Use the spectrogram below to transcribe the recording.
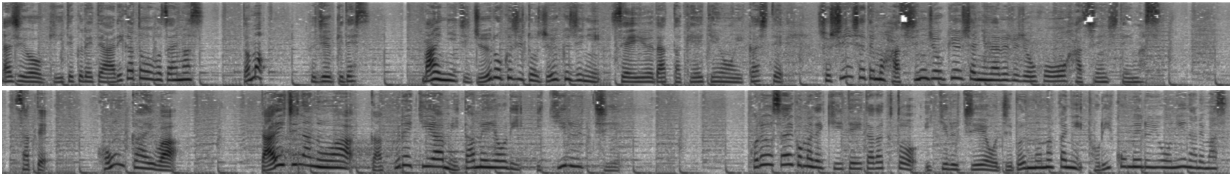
ラジオを聞いてくれてありがとうございます。どうも藤幸です。毎日16時と19時に声優だった経験を生かして初心者でも発信上級者になれる情報を発信しています。さて今回は大事なのは学歴や見た目より生きる知恵。これを最後まで聞いていただくと生きる知恵を自分の中に取り込めるようになれます。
